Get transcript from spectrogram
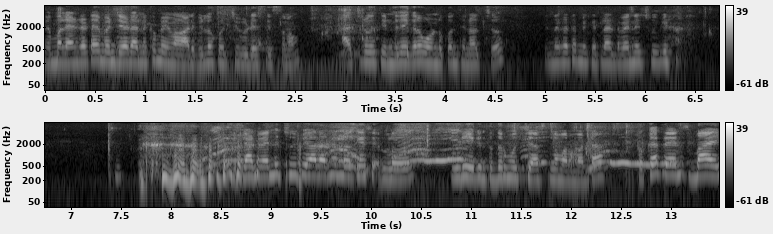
మిమ్మల్ని ఎంటర్టైన్మెంట్ చేయడానికి మేము అడవిలోకి వచ్చి వీడియోస్ ఇస్తున్నాం యాక్చువల్గా తిండి దగ్గర వండుకొని తినొచ్చు. ఎందుకంటే మీకు ఇట్లాంటివన్నీ చూపి ఇలాంటివన్నీ చూపించాలని లొకేషన్లో వీడియోకి ఇంత దూరం వచ్చేస్తున్నాం అనమాట ఓకే ఫ్రెండ్స్ బాయ్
